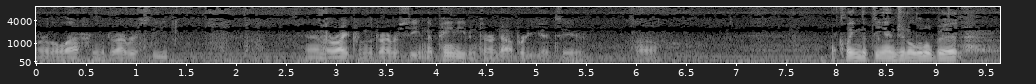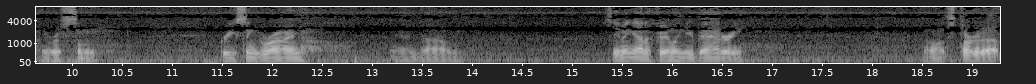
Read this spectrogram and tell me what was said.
or the left from the driver's seat, and the right from the driver's seat. And the paint even turned out pretty good too. So I cleaned up the engine a little bit. There was some grease and grime. And um, it's got a fairly new battery. Well, let's start it up.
